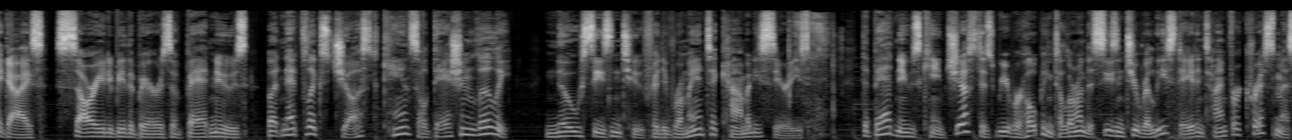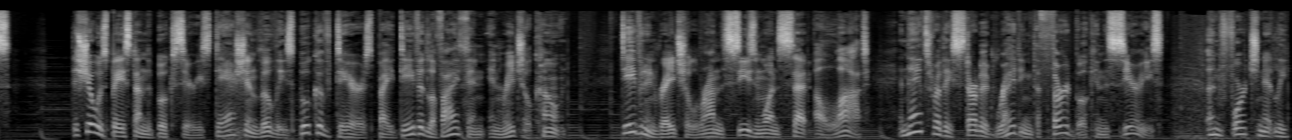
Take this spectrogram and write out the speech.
Hey guys, sorry to be the bearers of bad news, but Netflix just canceled Dash and Lily. No season 2 for the romantic comedy series. The bad news came just as we were hoping to learn the season 2 release date in time for Christmas. The show is based on the book series Dash and Lily's Book of Dares by David Levithan and Rachel Cohn. David and Rachel were on the season 1 set a lot, and that's where they started writing the third book in the series. Unfortunately,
